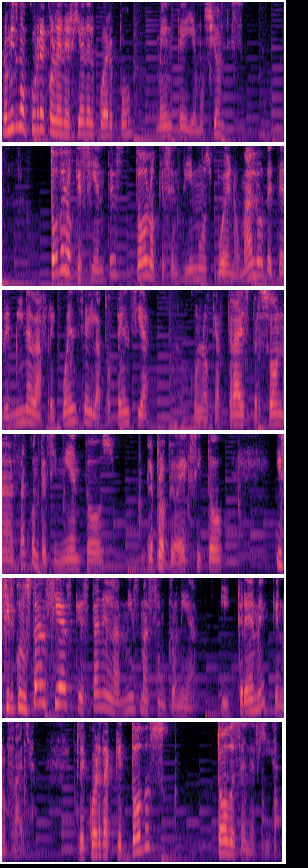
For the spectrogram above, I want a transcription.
Lo mismo ocurre con la energía del cuerpo, mente y emociones. Todo lo que sientes, todo lo que sentimos, bueno o malo, determina la frecuencia y la potencia con lo que atraes personas, acontecimientos, el propio éxito y circunstancias que están en la misma sintonía y créeme que no falla. Recuerda que todos, todo es energía.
